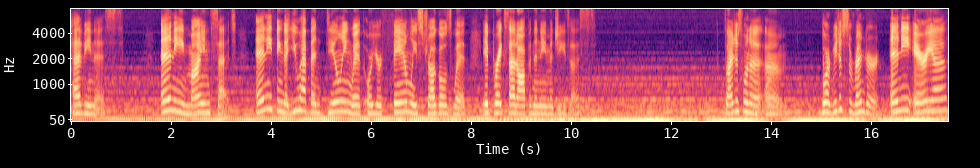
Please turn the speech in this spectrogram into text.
heaviness, any mindset, anything that you have been dealing with or your family struggles with. It breaks that off in the name of Jesus. So I just want to, um, Lord, we just surrender any area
